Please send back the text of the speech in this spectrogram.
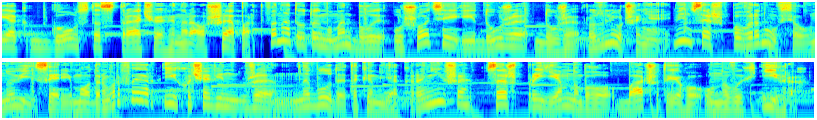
як Гоуста страчує генерал Шепард. Фанати у той момент були у шоці і дуже дуже розлючені. Він все ж повернувся у новій серії Modern Warfare, і хоча він вже не буде таким як раніше, все ж приємно було бачити його у нових іграх.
